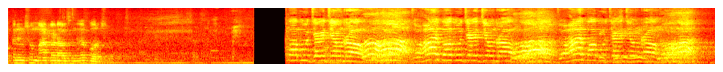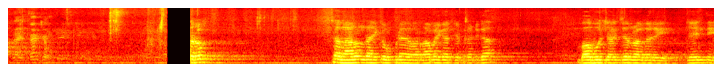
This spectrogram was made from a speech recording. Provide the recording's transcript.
ఒక నిమిషం మాట్లాడవలసిందిగా కోరుచున్నాను జగజ్జీవన్ రావు. జోహార్. బాబు జగజ్జీవన్ రావు. జోహార్. బాబు జగజ్జీవన్ రావు. చాలా ఆనందదాయకం ఇప్పుడే రామయ్య గారు చెప్పినట్టుగా బాబు జగజ్జనరావు గారి జయంతి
